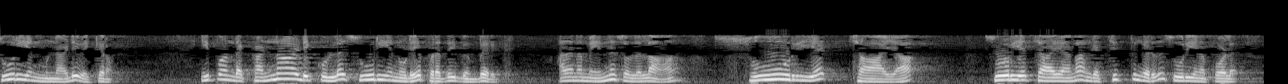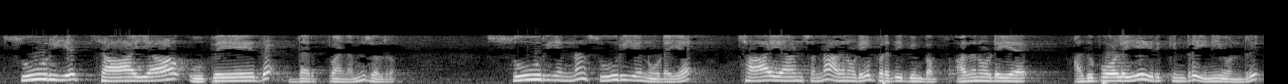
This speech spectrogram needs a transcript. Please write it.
சூரியன் முன்னாடி வைக்கிறோம். இப்போ அந்த கண்ணாடிக்குள்ள சூரியனுடைய பிரதிபிம்பம் இருக்கு. அதை நம்ம என்ன சொல்லலாம்? சூரிய சாயா. சூரிய சாயானா அங்க சித்துங்கிறது சூரியனை போல. சூரிய சாயா உபேத தர்ப்பணம் சொல்றோம். சூரியன்னா சூரியனுடைய சாயான்னு சொன்னா அதனுடைய பிரதிபிம்பம். அதனுடைய அது போலயே இருக்கின்ற இனி ஒன்று.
